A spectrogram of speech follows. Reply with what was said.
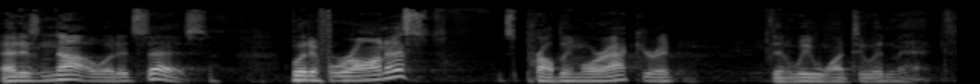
That is not what it says. But if we're honest, it's probably more accurate than we want to admit.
